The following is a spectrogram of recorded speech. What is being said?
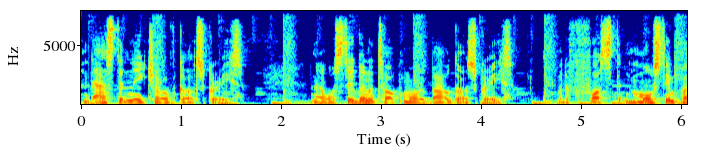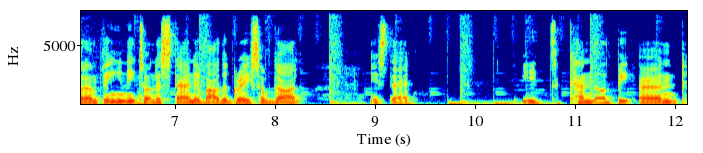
And that's the nature of God's grace. Now, we're still going to talk more about God's grace. But the first and most important thing you need to understand about the grace of God is that it cannot be earned.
